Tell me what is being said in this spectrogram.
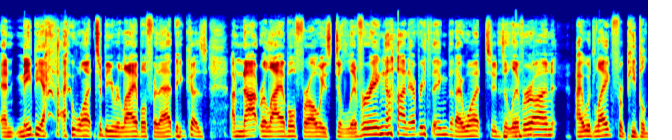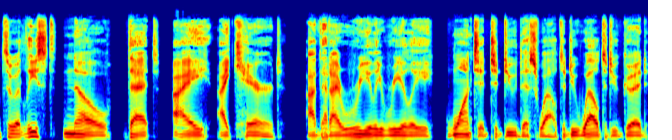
And maybe I want to be reliable for that because I'm not reliable for always delivering on everything that I want to deliver on. I would like for people to at least know that I I cared, uh, that I really really wanted to do this well, to do well, to do good.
